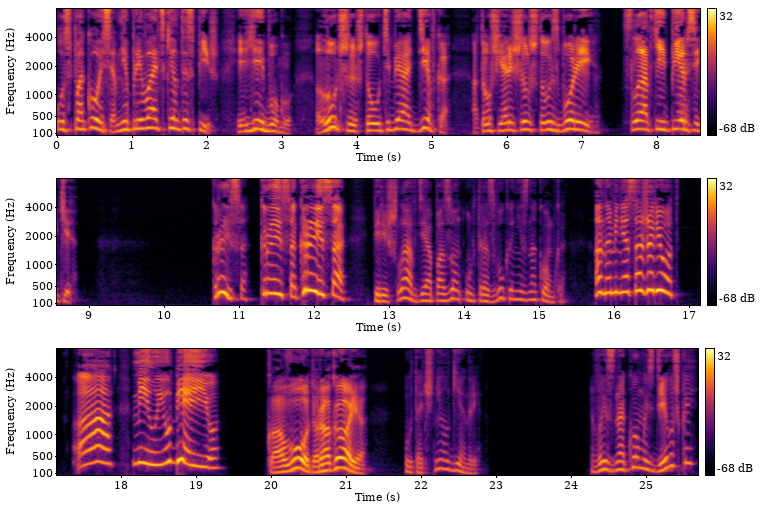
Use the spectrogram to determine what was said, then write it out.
«Успокойся, мне плевать, с кем ты спишь. И, ей-богу, лучше, что у тебя девка, а то уж я решил, что вы с Борей сладкие персики». «Крыса! Крыса! Крыса!» Перешла в диапазон ультразвука незнакомка. «Она меня сожрет! А, милый, убей ее!» «Кого, дорогая?» — уточнил Генри. «Вы знакомы с девушкой?»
